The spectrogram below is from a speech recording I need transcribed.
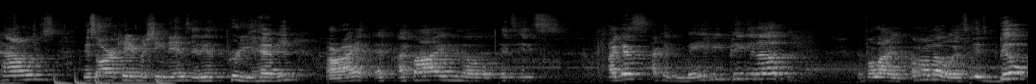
pounds this arcade machine is. It is pretty heavy, all right? If, if I, you know, it's, it's, I guess I could maybe pick it up. If I like, I don't know, it's, it's built,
